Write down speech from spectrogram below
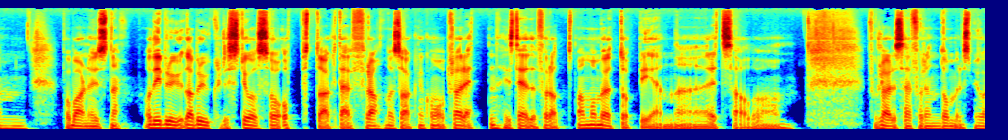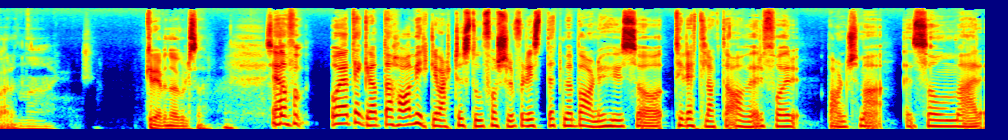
um, på barnehusene. Og de, da brukes det jo også opptak derfra når saken kommer opp fra retten, i stedet for at man må møte opp i en uh, rettssal og forklare seg for en dommer, som jo er en uh, krevende øvelse. Ja, og jeg tenker at det har virkelig vært en stor forskjell, for dette med barnehus og tilrettelagte avhør for barn som er, som er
